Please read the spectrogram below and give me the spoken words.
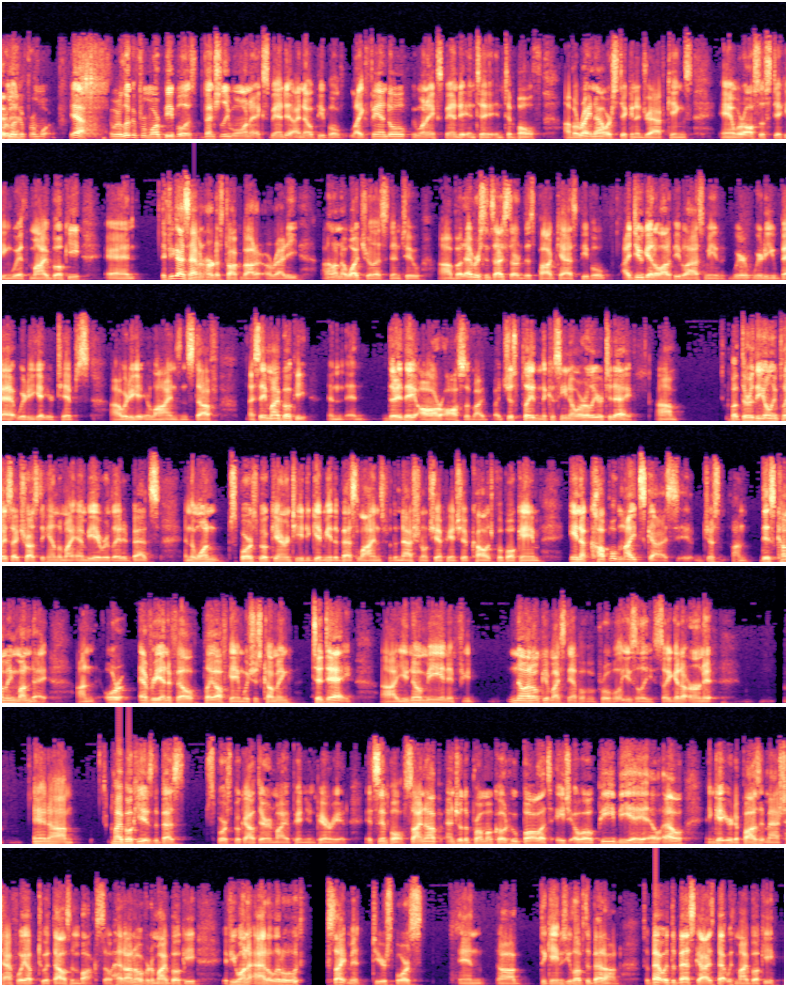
it, we're man. looking for more. Yeah, and we're looking for more people. Eventually, we want to expand it. I know people like FanDuel. We want to expand it into into both. Uh, but right now, we're sticking to DraftKings, and we're also sticking with my bookie. And if you guys haven't heard us talk about it already, I don't know what you're listening to. Uh, but ever since I started this podcast, people, I do get a lot of people ask me, where where do you bet? Where do you get your tips? Uh, where do you get your lines and stuff? I say MyBookie, and and they they are awesome. I, I just played in the casino earlier today. Um, but they're the only place I trust to handle my NBA related bets, and the one sportsbook guaranteed to give me the best lines for the national championship college football game in a couple nights, guys. Just on this coming Monday, on or every NFL playoff game, which is coming today. Uh, you know me, and if you know, I don't give my stamp of approval easily, so you got to earn it. And um, MyBookie is the best sports book out there, in my opinion, period. It's simple. Sign up, enter the promo code HOOPBALL, that's H O O P B A L L, and get your deposit matched halfway up to a thousand bucks. So head on over to my bookie if you want to add a little excitement to your sports and uh, the games you love to bet on. So bet with the best guys, bet with my bookie.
